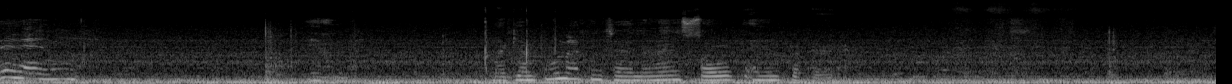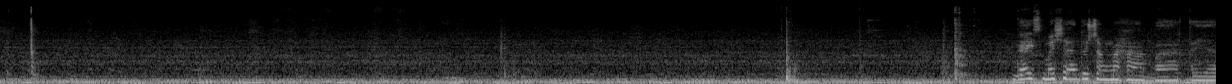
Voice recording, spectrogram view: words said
And then, ayan. Lagyan po natin siya ng salt and pepper. Guys, masyado siyang mahaba, kaya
